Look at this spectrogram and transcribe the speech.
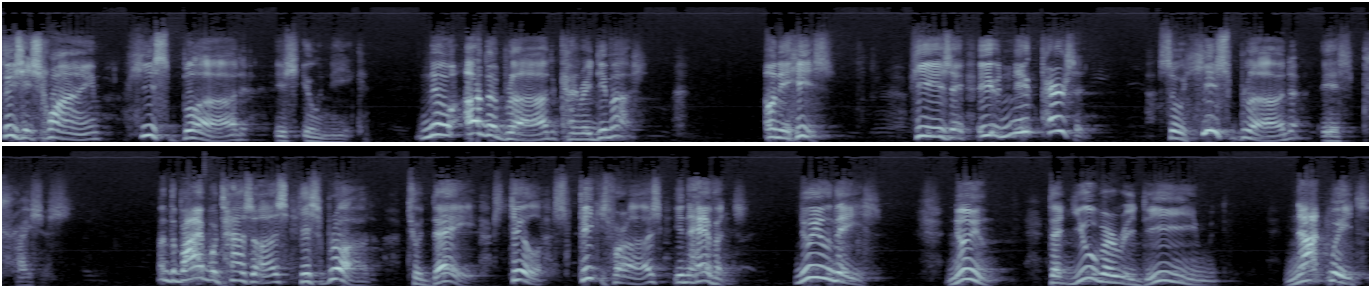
This is why his blood is unique. No other blood can redeem us. Only his. He is a, a unique person. So his blood is precious. And the Bible tells us His blood today still speaks for us in the heavens. Knowing this, knowing that you were redeemed not with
